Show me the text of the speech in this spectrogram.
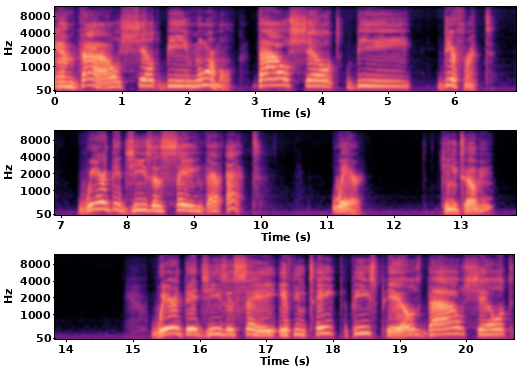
and thou shalt be normal. Thou shalt be different. Where did Jesus say that at? Where? Can you tell me? Where did Jesus say, if you take these pills, thou shalt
